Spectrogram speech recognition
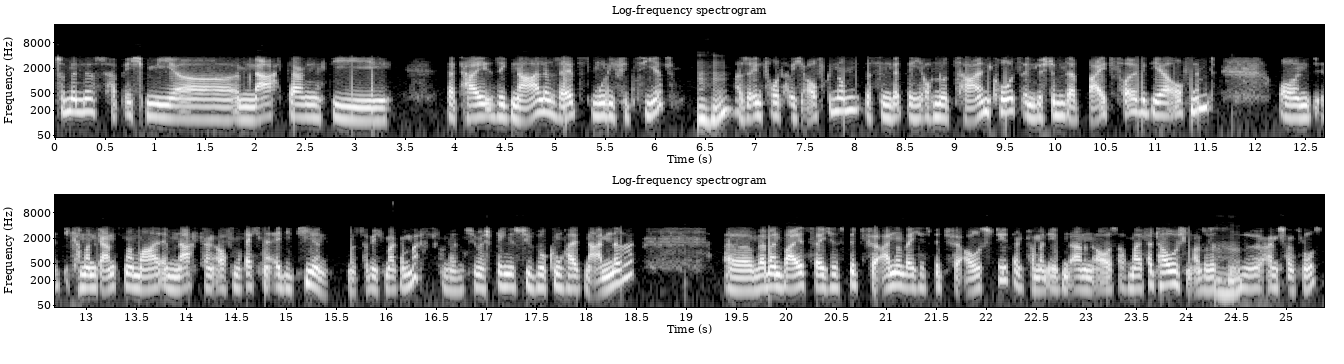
zumindest habe ich mir im Nachgang die Dateisignale selbst modifiziert. Mhm. Also Infrarot habe ich aufgenommen. Das sind letztendlich auch nur Zahlencodes in bestimmter Bytefolge, die er aufnimmt. Und die kann man ganz normal im Nachgang auf dem Rechner editieren. Das habe ich mal gemacht. Und dann dementsprechend ist die Wirkung halt eine andere. Äh, wenn man weiß, welches Bit für an und welches Bit für aus steht, dann kann man eben an und aus auch mal vertauschen. Also das mhm. ist äh, anstandslos.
